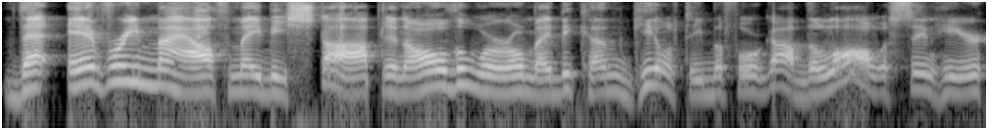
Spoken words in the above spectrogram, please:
that every mouth may be stopped and all the world may become guilty before God. The law was sent here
